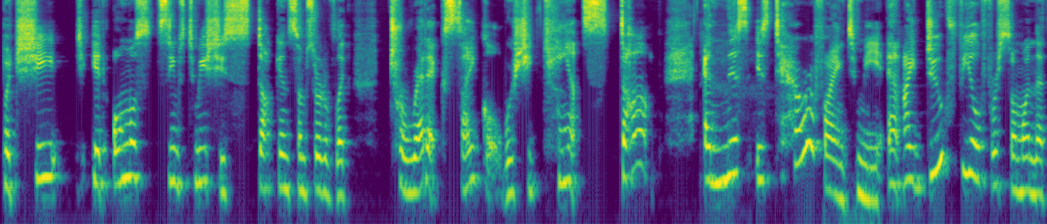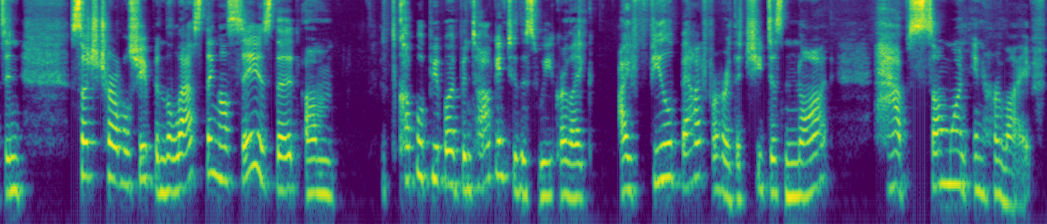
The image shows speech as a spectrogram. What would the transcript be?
But she, it almost seems to me she's stuck in some sort of like Tourette's cycle where she can't stop. And this is terrifying to me. And I do feel for someone that's in such terrible shape. And the last thing I'll say is that um, a couple of people I've been talking to this week are like, I feel bad for her that she does not have someone in her life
